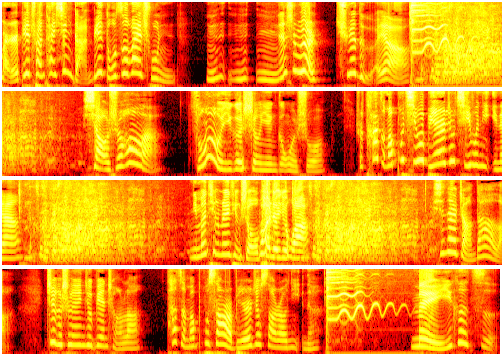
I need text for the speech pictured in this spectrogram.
门，别穿太性感，别独自外出。你、你、你、你那是不是有点缺德呀？小时候啊，总有一个声音跟我说：“说他怎么不欺负别人就欺负你呢？” 你们听着也挺熟吧？这句话。现在长大了，这个声音就变成了。他怎么不骚扰别人就骚扰你呢？每一个字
